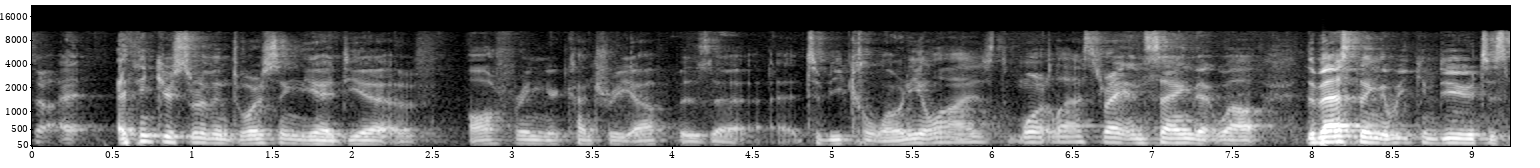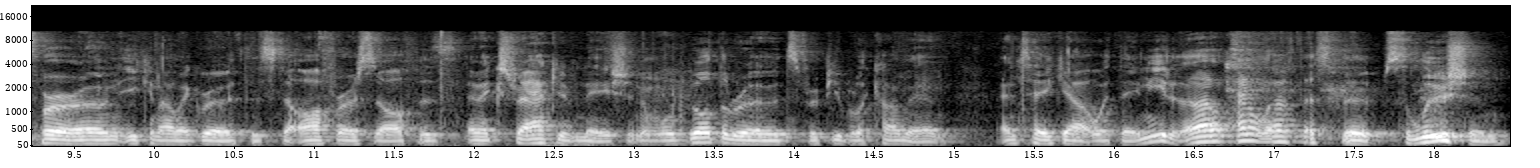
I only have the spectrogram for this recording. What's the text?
So I, I think you're sort of endorsing the idea of offering your country up as a, to be colonialized, more or less, right? And saying that, well, the best thing that we can do to spur our own economic growth is to offer ourselves as an extractive nation, and we'll build the roads for people to come in and take out what they need. And I don't, I don't know if that's the solution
